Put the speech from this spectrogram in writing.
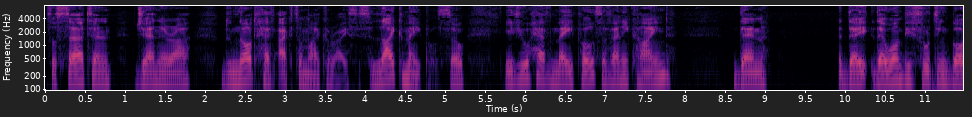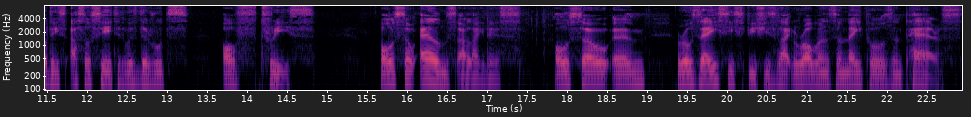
So certain genera do not have ectomycorrhizis, like maples. So if you have maples of any kind, then they there won't be fruiting bodies associated with the roots of trees. Also elms are like this. Also um, rosaceae species like rowans and maples and pears.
